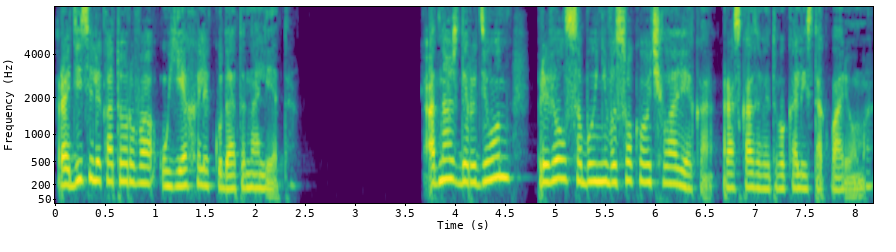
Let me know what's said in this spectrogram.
родители которого уехали куда-то на лето. Однажды Родион привел с собой невысокого человека, рассказывает вокалист аквариума.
